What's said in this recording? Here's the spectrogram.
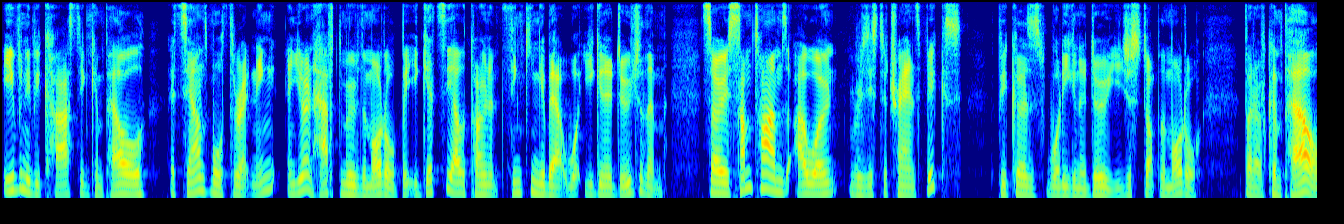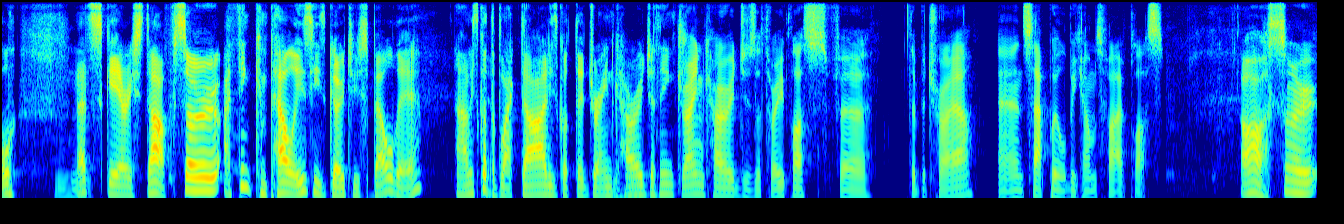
even if you're casting Compel, it sounds more threatening and you don't have to move the model, but it gets the other opponent thinking about what you're going to do to them. So sometimes I won't resist a transfix because what are you going to do? You just stop the model. But of Compel, mm-hmm. that's scary stuff. So I think Compel is his go to spell mm-hmm. there. Um, he's got the Black Dart, he's got the Drain mm-hmm. Courage, I think. Drain Courage is a 3 plus for the Betrayer, and Sap Will becomes 5 plus. Oh, so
